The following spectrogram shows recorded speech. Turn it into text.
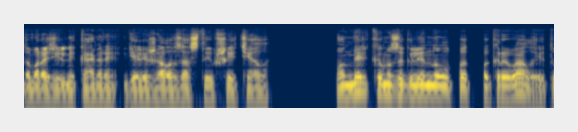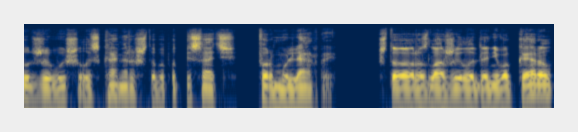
до морозильной камеры, где лежало застывшее тело. Он мельком заглянул под покрывало и тут же вышел из камеры, чтобы подписать формуляры, что разложила для него Кэрол,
